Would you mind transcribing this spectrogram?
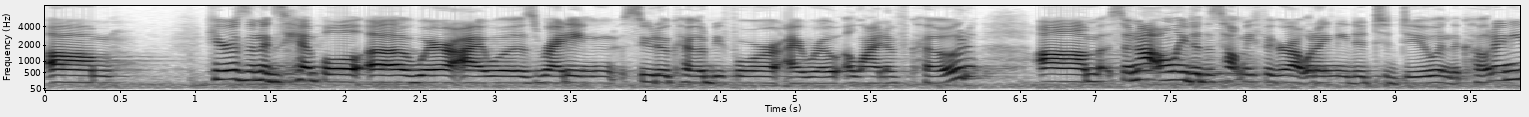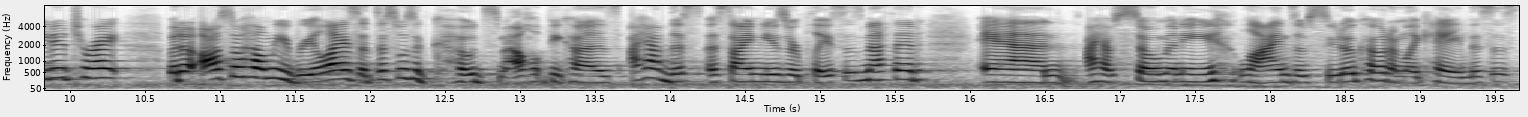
Um, here's an example of where I was writing pseudocode before I wrote a line of code. Um, so not only did this help me figure out what I needed to do and the code I needed to write, but it also helped me realize that this was a code smell because I have this assign user places method, and I have so many lines of pseudocode. I'm like, hey, this is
